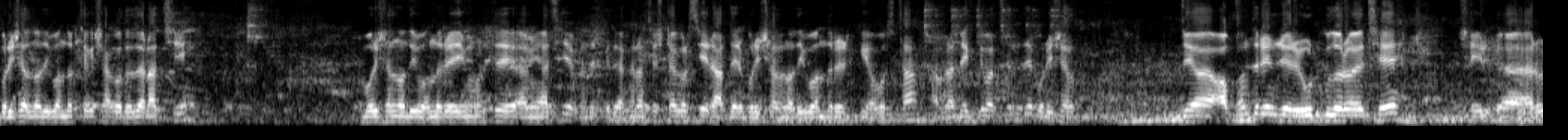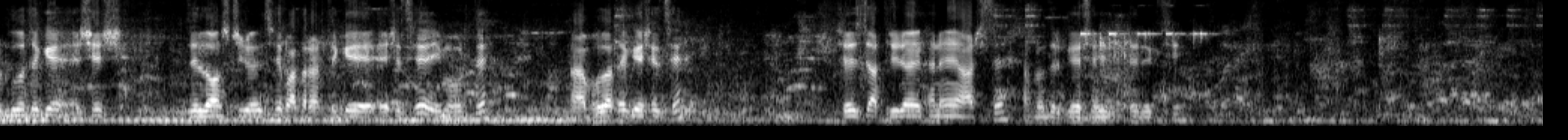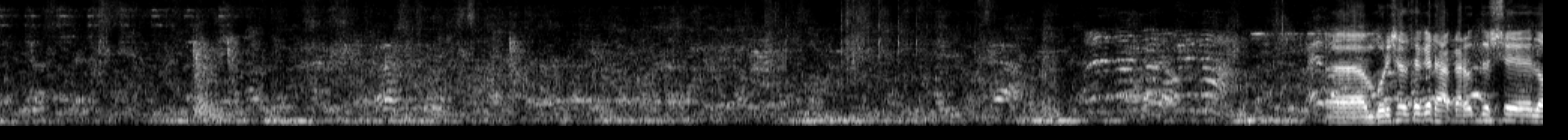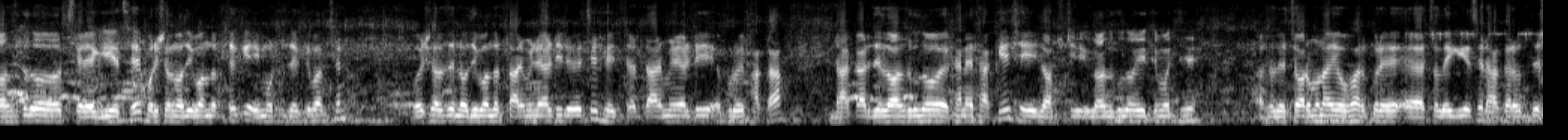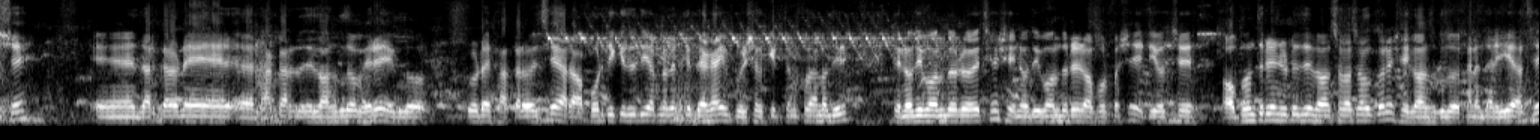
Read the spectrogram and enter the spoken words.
বরিশাল নদী বন্দর থেকে স্বাগত জানাচ্ছি। বরিশাল নদী বন্দরে এই মুহূর্তে আমি আছি, আপনাদেরকে দেখানোর চেষ্টা করছি রাতের বরিশাল নদী বন্দরের কি অবস্থা। আপনারা দেখতে পাচ্ছেন যে বরিশাল যে অভ্যন্তরীণ যে রুটগুলো রয়েছে, সেই রুটগুলো থেকে শেষ যে লঞ্চটি রয়েছে পাতারহাট থেকে এসেছে এই মুহূর্তে ভোলা থেকে এসেছে। শেষ যাত্রীরা এখানে আসছে, আপনাদেরকে সেই দেখছি। বরিশাল থেকে ঢাকার উদ্দেশ্যে লঞ্চগুলো ছেড়ে গিয়েছে। বরিশাল নদীবন্দর থেকে এই মুহূর্তে দেখতে পাচ্ছেন, বরিশাল যে নদীবন্দর টার্মিনালটি রয়েছে, সেই টার্মিনালটি পুরোই ফাঁকা। ঢাকার যে লঞ্চগুলো এখানে থাকে, সেই লঞ্চটি লঞ্চগুলো ইতিমধ্যে আসলে চরমনাই ওভার করে চলে গিয়েছে ঢাকার উদ্দেশ্যে। যার কারণে ঢাকার লঞ্চগুলো ভেড়ে এগুলো পুরোটাই ফাঁকা রয়েছে। আর অপরদিকে যদি আপনাদেরকে দেখাই, বরিশাল কীর্তনখোলা নদীর যে নদী বন্দর রয়েছে, সেই নদী বন্দরের অপর পাশে এটি হচ্ছে অভ্যন্তরীণ রুটে যে লঞ্চ চলাচল করে, সেই লঞ্চগুলো এখানে দাঁড়িয়ে আছে।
